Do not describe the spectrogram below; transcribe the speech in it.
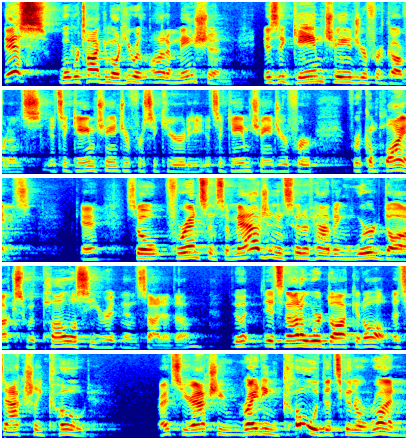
this, what we're talking about here with automation, is a game changer for governance. It's a game changer for security. It's a game changer for, for compliance. Okay? So, for instance, imagine instead of having Word docs with policy written inside of them, it's not a Word doc at all. It's actually code. Right? So you're actually writing code that's going to run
